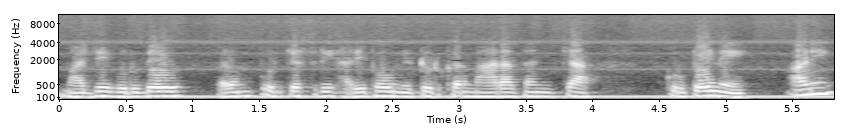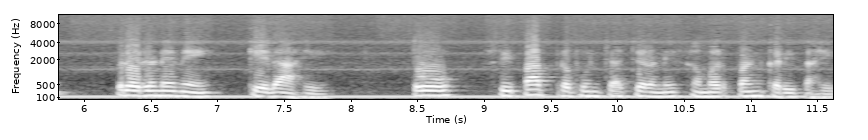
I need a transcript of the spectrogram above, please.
माझे गुरुदेव परमपूज्य श्री हरिभाऊ निटुरकर महाराजांच्या कृपेने आणि प्रेरणेने केला आहे. तो श्रीपाद प्रभूंच्या चरणी समर्पण करीत आहे.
